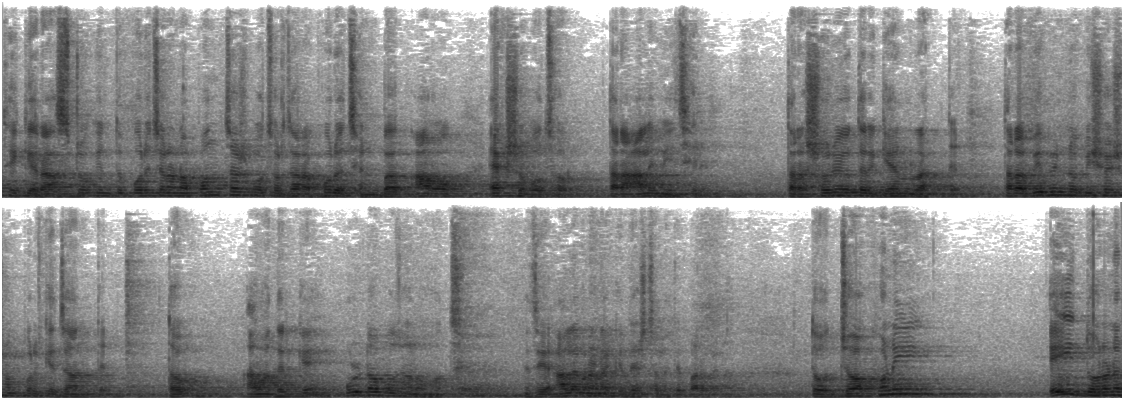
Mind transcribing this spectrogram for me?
থেকে রাষ্ট্র কিন্তু পরিচালনা পঞ্চাশ বছর যারা করেছেন বা আরও একশো বছর তারা আলেমই ছিলেন। তারা শরীয়তের জ্ঞান রাখতেন। তারা বিভিন্ন বিষয় সম্পর্কে জানতেন। তো আমাদেরকে উল্টা বোঝানো হচ্ছে যে আলেমরা নাকি দেশ চালাতে পারবে না। তো যখনই এই ধরনের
